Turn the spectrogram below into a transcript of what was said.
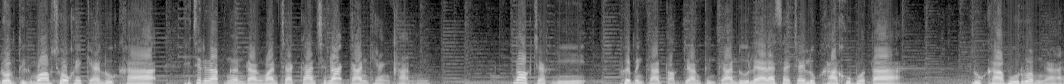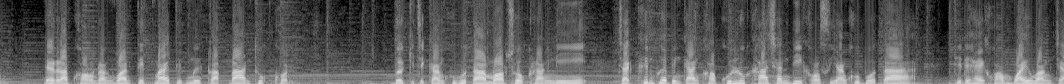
รวมถึงมอบโชคให้แก่ลูกค้าที่จะได้รับเงินรางวัลจากการชนะการแข่งขัน นอกจากนี้เพื่อเป็นการตอกย้ำถึงการดูแลและใส่ใจลูกค้าคูโบต้า ลูกค้าผู้ร่วมงาน ได้รับของรางวัลติดไม้ติดมือกลับบ้านทุกคน โดยกิจกรรมคูโบต้ามอบโชคครั้งนี้ จัดขึ้นเพื่อเป็นการขอบคุณลูกค้าชั้นดีของสยามคูโบต้าที่ได้ให้ความไว้วางใจ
